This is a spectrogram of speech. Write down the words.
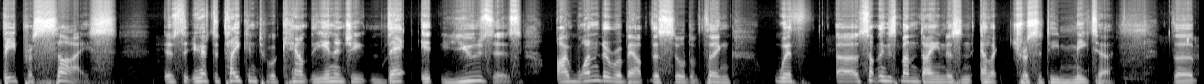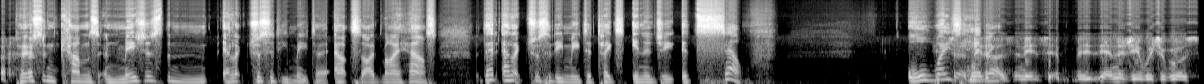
be precise is that you have to take into account the energy that it uses. I wonder about this sort of thing with uh, something as mundane as an electricity meter. The person comes and measures the electricity meter outside my house. But that electricity meter takes energy itself always it having... does, and it's, it's, energy which, of course,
